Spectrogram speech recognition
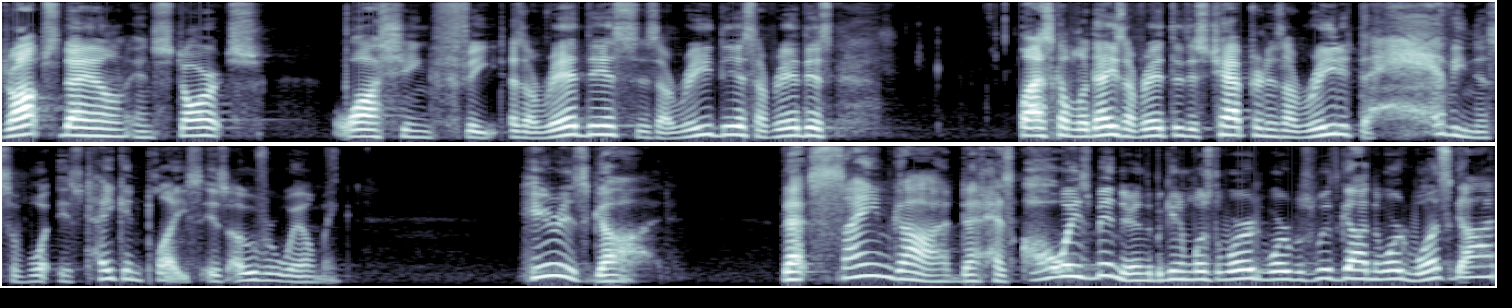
drops down and starts washing feet. As I read this, as I read this, I've read this last couple of days, I've read through this chapter, and as I read it, the heaviness of what is taking place is overwhelming. Here is God. That same God that has always been there. In the beginning was the Word, the Word was with God, and the Word was God.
